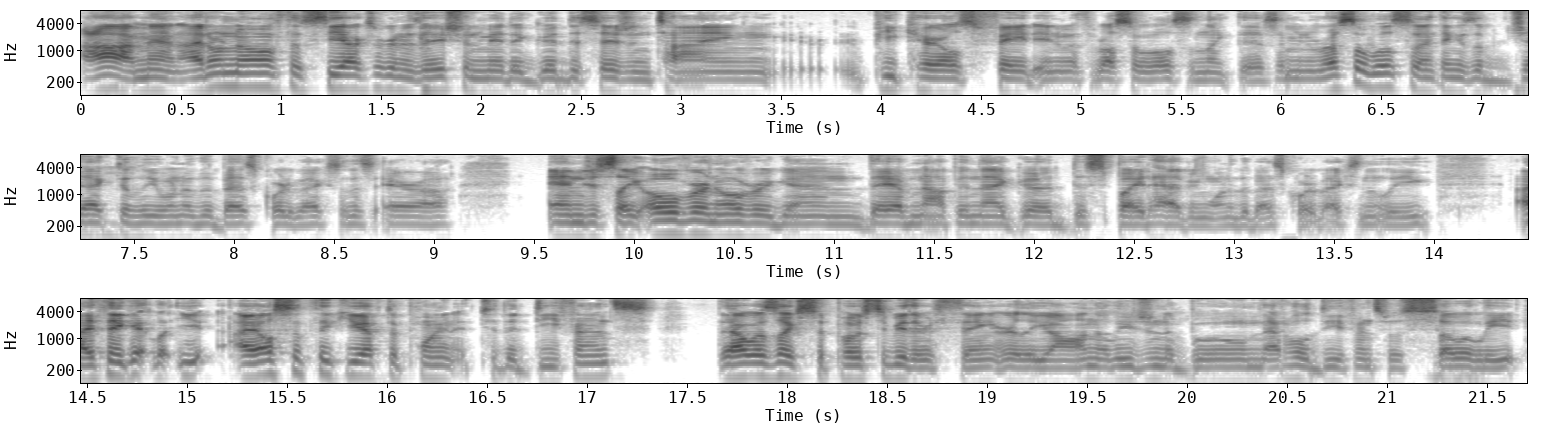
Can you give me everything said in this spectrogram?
ah man, I don't know if the Seahawks organization made a good decision tying Pete Carroll's fate in with Russell Wilson like this. I mean, Russell Wilson I think is objectively one of the best quarterbacks of this era. And just like over and over again, they have not been that good despite having one of the best quarterbacks in the league. I think it, I also think you have to point to the defense. That was like supposed to be their thing early on. The Legion of Boom, that whole defense was so mm-hmm. elite.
